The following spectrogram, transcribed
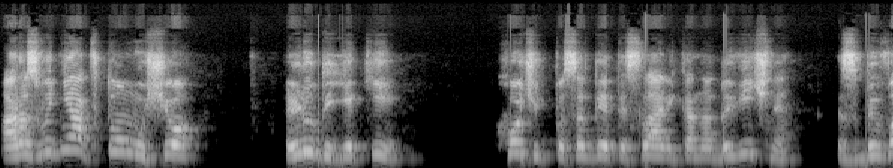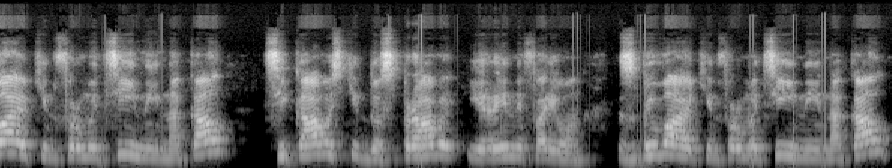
А розводняк в тому, що люди, які хочуть посадити Славіка на довічне, збивають інформаційний накал цікавості до справи Ірини Фаріон. Збивають інформаційний накал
